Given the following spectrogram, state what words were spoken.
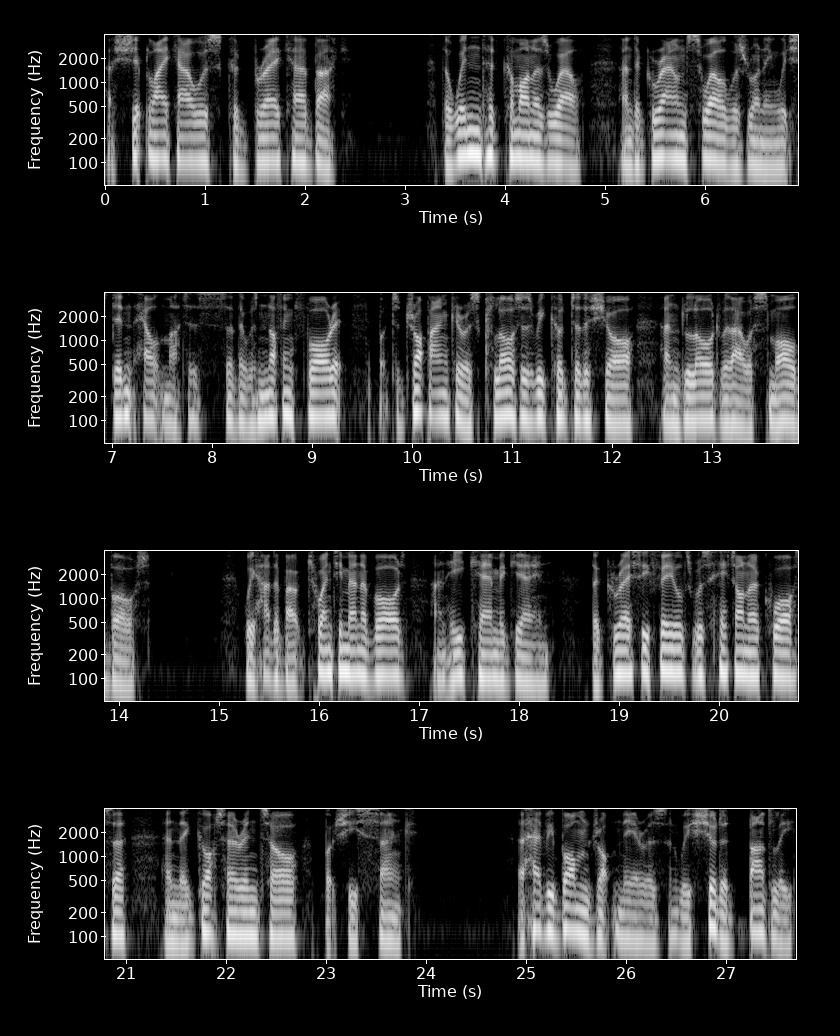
a ship like ours could break her back. The wind had come on as well, and a ground swell was running, which didn't help matters, so there was nothing for it but to drop anchor as close as we could to the shore and load with our small boat. We had about twenty men aboard, and he came again. The Gracie Fields was hit on her quarter, and they got her in tow, but she sank. A heavy bomb dropped near us, and we shuddered badly,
